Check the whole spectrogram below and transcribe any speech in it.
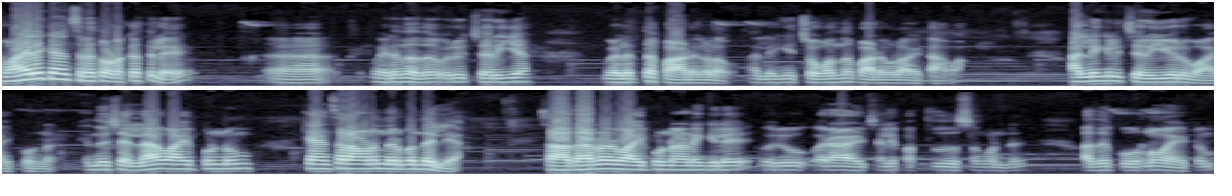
വായിലെ ക്യാൻസർ തുടക്കത്തിൽ വരുന്നത് ഒരു ചെറിയ വെളുത്ത പാടുകളോ അല്ലെങ്കിൽ ചുവന്ന പാടുകളോ ആയിട്ടാവാം. അല്ലെങ്കിൽ ചെറിയൊരു വായ്പുണ്ണ്. എന്ന് വെച്ചാൽ എല്ലാ വായ്പുണ്ണും ക്യാൻസർ ആവണം നിർബന്ധമില്ല. സാധാരണ ഒരു വായ്പുണ്ണാണെങ്കിൽ ഒരു ഒരാഴ്ച അല്ലെങ്കിൽ പത്ത് ദിവസം കൊണ്ട് അത് പൂർണമായിട്ടും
